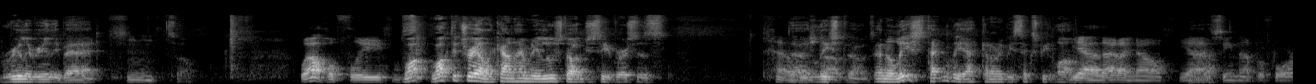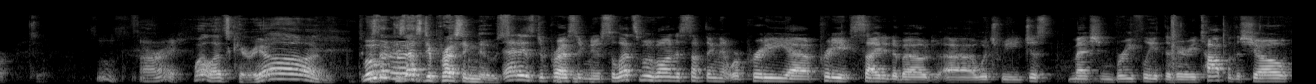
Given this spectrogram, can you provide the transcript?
really really bad. Hmm. So Well, hopefully. walk walk the trail and count how many loose dogs you see versus Yeah, the leash leashed dog. dogs. And a leash technically can only be six feet long. Yeah, that I know. Yeah, Yeah. I've seen that before. So- Hmm. All right. Well, let's carry on. Because around. that's depressing news. That is depressing news. So let's move on to something that we're pretty uh, pretty excited about, uh, which we just mentioned briefly at the very top of the show,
